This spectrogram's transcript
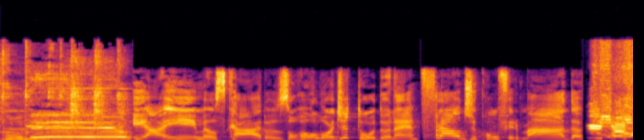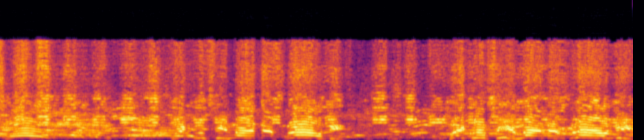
fudeu. E aí, meus caros, rolou de tudo, né? Fraude confirmada. Foi confirmada a fraude! Foi confirmada a fraude!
